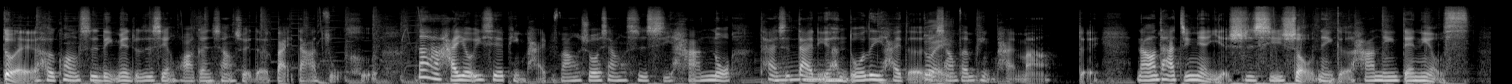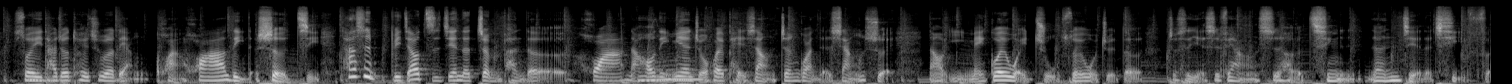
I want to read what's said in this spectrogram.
对，何况是里面就是鲜花跟香水的百搭组合。那还有一些品牌，比方说像是喜哈诺，它也是代理很多厉害的香氛品牌嘛，嗯、对，然后他今年也是携手那个 Honey Daniels。所以他就推出了两款花礼的设计，它是比较直接的整盆的花，然后里面就会配上针管的香水，然后以玫瑰为主，所以我觉得就是也是非常适合情人节的气氛。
